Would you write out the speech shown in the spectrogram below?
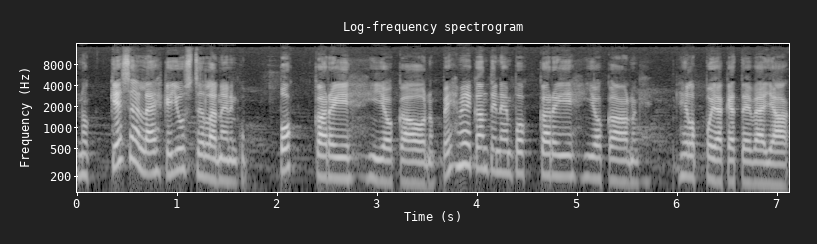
No kesällä ehkä just sellainen niin kuin pokkari, joka on pehmeäkantinen pokkari, joka on helppo ja kätevä ja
